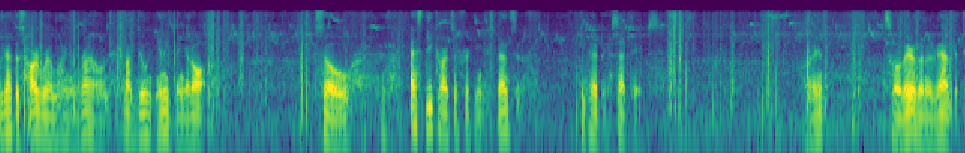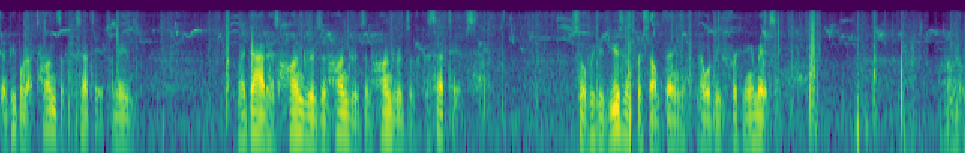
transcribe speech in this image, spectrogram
We got this hardware lying around, not doing anything at all. So, SD cards are freaking expensive compared to cassette tapes, right? So there's an advantage, and people got tons of cassette tapes. I mean, my dad has hundreds and hundreds and hundreds of cassette tapes. So if we could use them for something, that would be freaking amazing. Um,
